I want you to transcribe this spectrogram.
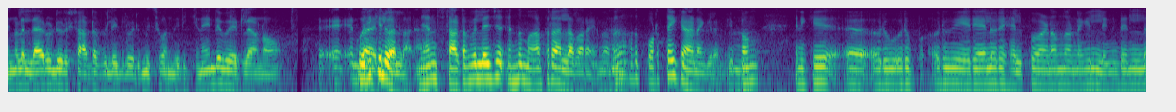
നിങ്ങൾ എല്ലാവരും കൂടി ഒരു സ്റ്റാർട്ടപ്പ് വില്ലേജിൽ ഒരുമിച്ച് വന്നിരിക്കണതിന്റെ പേരിലാണോ ഒരിക്കലും അല്ല. ഞാൻ സ്റ്റാർട്ടപ്പ് വില്ലേജ് എന്ന് മാത്രമല്ല പറയുന്നത്. അത് പുറത്തേക്കാണെങ്കിലും. ഇപ്പം എനിക്ക് ഒരു ഒരു ഒരു ഏരിയയിൽ ഒരു ഹെൽപ്പ് വേണം എന്നുണ്ടെങ്കിൽ ലിങ്ക്ഡിനിൽ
